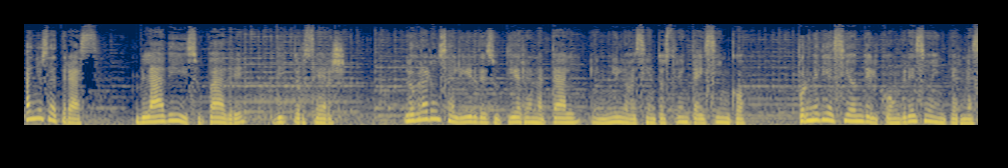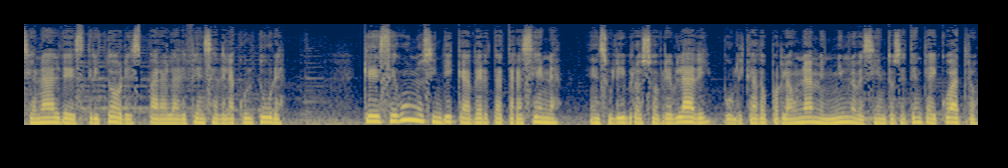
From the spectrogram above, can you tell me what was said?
Años atrás, Vladi y su padre, Víctor Serge, lograron salir de su tierra natal en 1935 por mediación del Congreso Internacional de Escritores para la Defensa de la Cultura, que, según nos indica Berta Taracena en su libro sobre Vladi, publicado por la UNAM en 1974,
